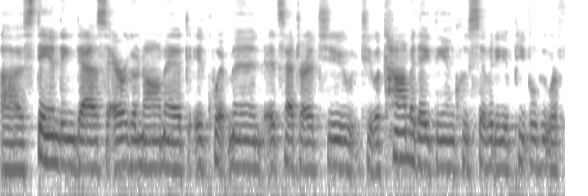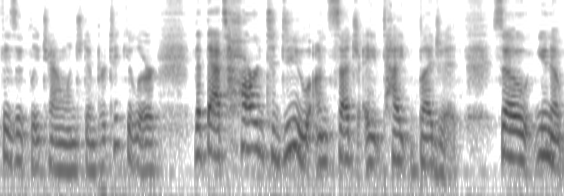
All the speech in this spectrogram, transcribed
uh, standing desks, ergonomic equipment, etc., to to accommodate the inclusivity of people who are physically challenged, in particular, that that's hard to do on such a tight budget. So you know,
